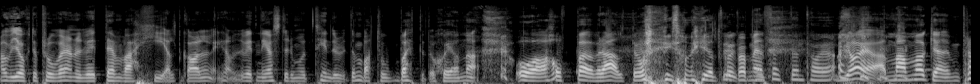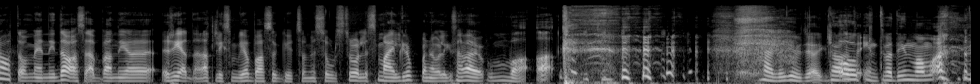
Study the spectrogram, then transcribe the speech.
Och vi åkte och provade den och du vet, den var helt galen. Liksom. Du vet, när jag styrde mot hinder, den bara tog bettet och skena och hoppade överallt. Det var liksom helt sjukt. Men, perfekt, den tar jag. ja, ja, mamma kan prata om en idag, så här, bara när jag red den, att liksom jag bara såg ut som en solstråle. Smilegroparna var liksom här uppe. och man bara, ah. Herregud, jag är glad att Och- det inte var din mamma. Nej,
